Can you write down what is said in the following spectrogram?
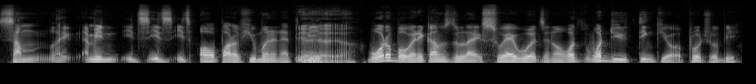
Some like I mean, it's it's it's all part of human Yeah, anatomy. yeah, yeah. What about when it comes to like swear words and all? What what do you think your approach will be?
